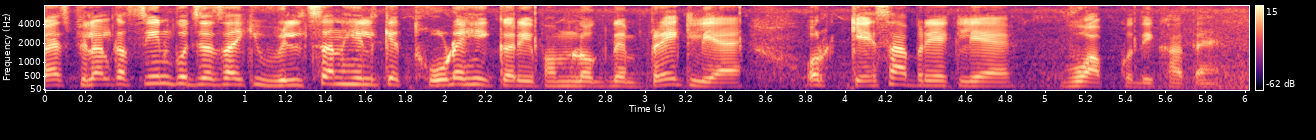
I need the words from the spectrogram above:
गैस, फ़िलहाल का सीन कुछ ऐसा है कि विल्सन हिल के थोड़े ही करीब हम लोग ने ब्रेक लिया है और कैसा ब्रेक लिया है, वो आपको दिखाते हैं।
